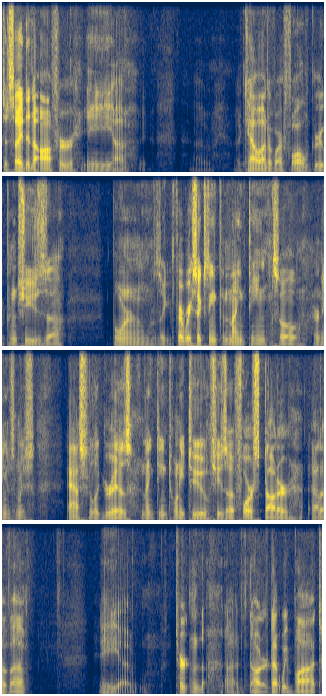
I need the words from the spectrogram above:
decided to offer a uh, a cow out of our fall group, and she's born was like February 16th and 19. So her name's Miss Ashla Grizz, 1922. She's a Force daughter out of a a uh, Turton uh, daughter that we bought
